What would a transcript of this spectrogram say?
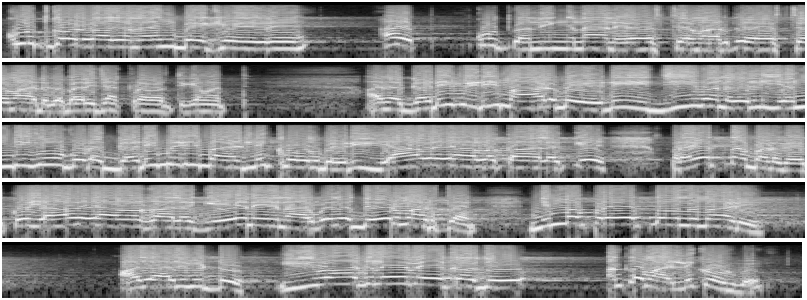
ಕೂತ್ಕೊಳ್ಳುವಾಗ ನಂಗೆ ಬೇಕು ಹೇಳಿದ್ರೆ, ಆಯ್ತು, ಕೂತ್ಕೊ, ನಿಂಗೆ ನಾನು ವ್ಯವಸ್ಥೆ ಮಾಡಿದೆ ವ್ಯವಸ್ಥೆ ಮಾಡಿದೆ ಬರೀ ಚಕ್ರವರ್ತಿಗೆ ಮತ್ತೆ. ಅದ ಗಡಿಬಿಡಿ ಮಾಡಬೇಡಿ, ಜೀವನದಲ್ಲಿ ಎಂದಿಗೂ ಕೂಡ ಗಡಿಬಿಡಿ ಮಾಡ್ಲಿಕ್ಕೆ ಹೋಗಬೇಡಿ. ಯಾವ ಯಾವ ಕಾಲಕ್ಕೆ ಪ್ರಯತ್ನ ಪಡಬೇಕು, ಯಾವ ಯಾವ ಕಾಲಕ್ಕೆ ಏನೇನಾಗಬೇಕು ದೇವ್ರು ಮಾಡ್ತಾನೆ ನಿಮ್ಮ ಪ್ರಯತ್ನವನ್ನು ಮಾಡಿ. ಅದು ಅದು ಬಿಟ್ಟು, ಇವಾಗಲೇ ಬೇಕದು ಅಂತ ಮಾಡ್ಲಿಕ್ಕೆ ಹೋಗ್ಬೇಡಿ.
